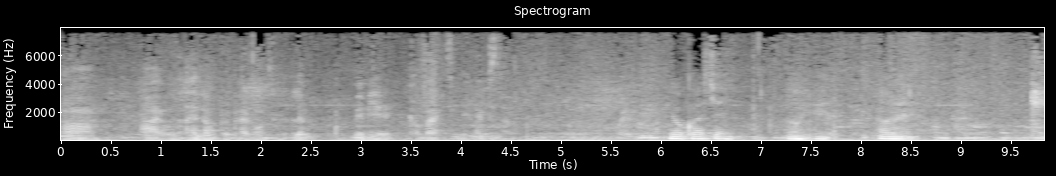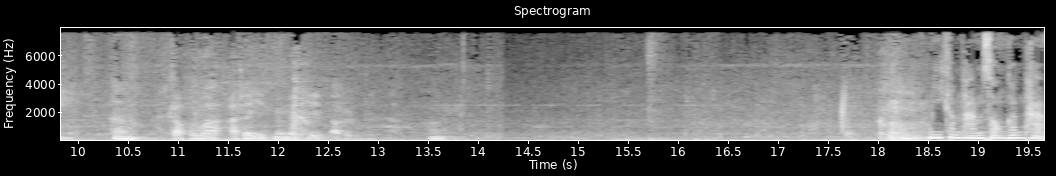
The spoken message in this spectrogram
Uh, I I not prepared one. Let, maybe I come back to you next time. No question. Okay. All right. ก็พูดว่าอาจจะอีกหนึ่งนาทีเอาดูมีคำถามสองคำถาม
